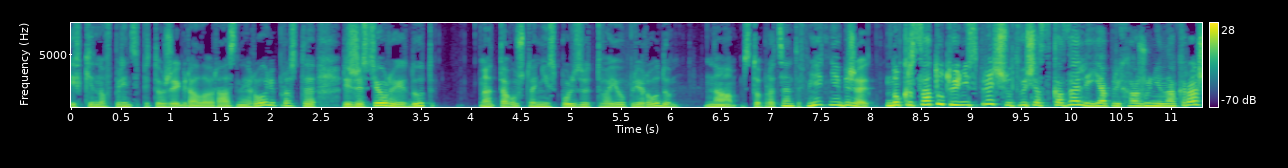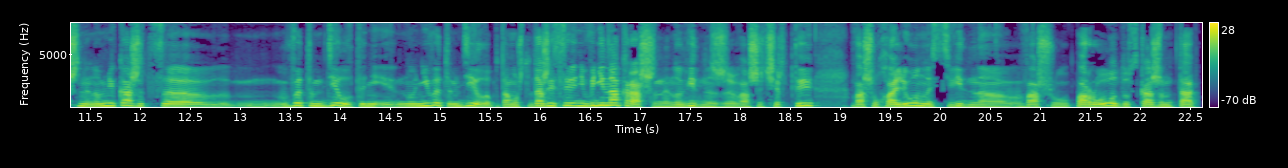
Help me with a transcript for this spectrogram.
и в кино, в принципе, тоже играла разные роли. Просто режиссеры идут от того, что они используют твою природу на 100%. Меня это не обижает. Но красоту ты ее не спрячешь. Вот вы сейчас сказали, я прихожу не накрашенной, но мне кажется, в этом дело-то не, ну, не в этом дело, потому что даже если вы не накрашены, но видно же ваши черты, вашу холеность, видно вашу породу, скажем так.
